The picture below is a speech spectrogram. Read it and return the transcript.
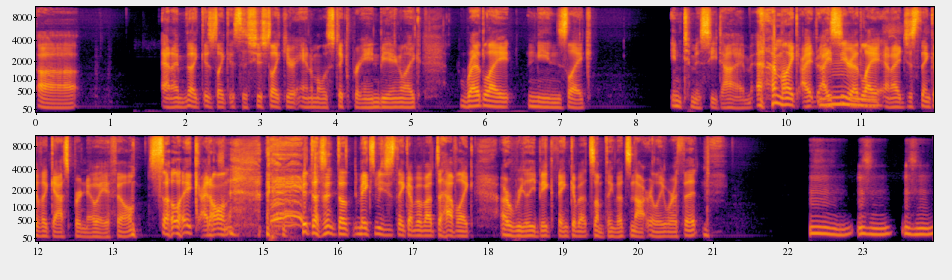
Uh, and I'm like, is like, is this just like your animalistic brain being like, red light means like intimacy time, and I'm like, I I see red light, and I just think of a Gaspar Noé film. So like, I don't. it doesn't. Does, it makes me just think I'm about to have like a really big think about something that's not really worth it. Mm, hmm hmm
